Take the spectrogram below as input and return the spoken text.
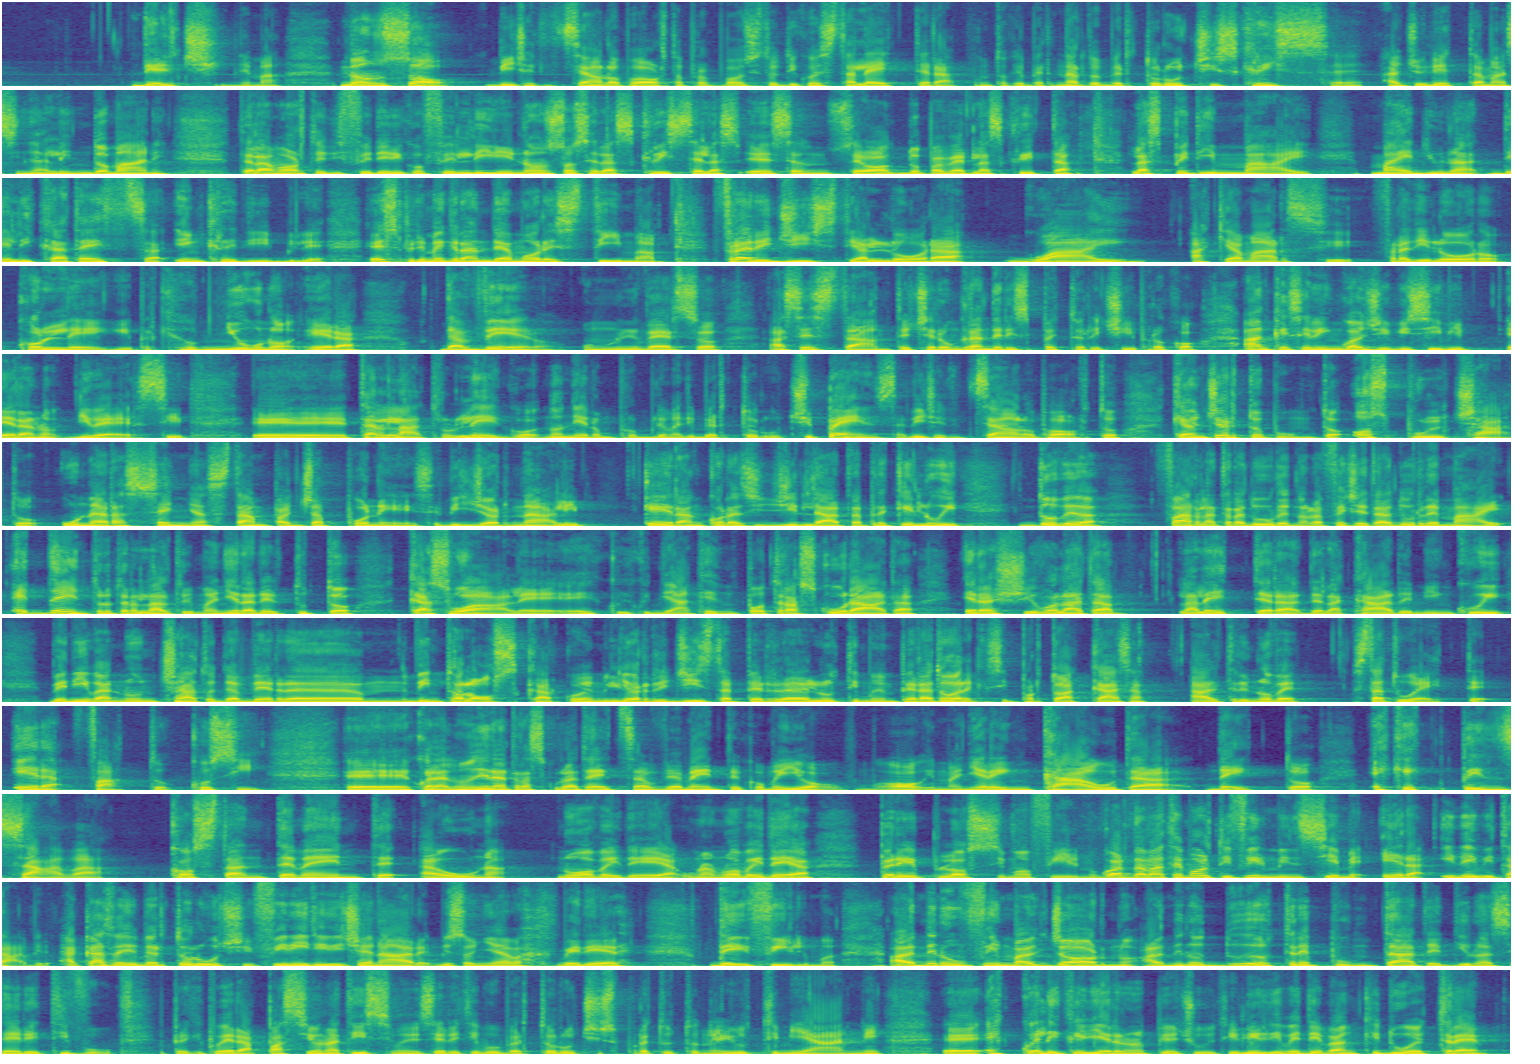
del cinema. Non so, dice Tiziano Loporto a proposito di questa lettera appunto che Bernardo Bertolucci scrisse a Giulietta Masina all'indomani della morte di Federico Fellini, non so se la scrisse, la, eh, se, se dopo averla scritta la spedì mai, ma è di una delicatezza incredibile, esprime grande amore e stima. Fra registi allora, guai a chiamarsi fra di loro colleghi, perché ognuno era davvero un universo a sé stante, c'era un grande rispetto reciproco, anche se i linguaggi visivi erano diversi. Eh, tra l'altro l'ego non era un problema di Bertolucci, pensa, dice Tiziano Loporto, che a un certo punto ho spulciato una rassegna stampa giapponese di giornali che era ancora sigillata perché lui doveva farla tradurre, non la fece tradurre mai. E dentro tra l'altro in maniera del tutto casuale e quindi anche un po' trascurata era scivolata la lettera dell'Academy in cui veniva annunciato di aver ehm, vinto l'Oscar come miglior regista per l'ultimo imperatore che si portò a casa altre nove statuette. Era fatto così. Eh, quella non era trascuratezza ovviamente come io ho in maniera incauta detto, è che pensava costantemente a una nuova idea, una nuova idea per il prossimo film. Guardavate molti film insieme, era inevitabile. A casa di Bertolucci, finiti di cenare, bisognava vedere dei film, almeno un film al giorno, almeno due o tre puntate di una serie TV, perché poi era appassionatissimo di serie TV Bertolucci, soprattutto negli ultimi anni. Eh, e quelli che gli erano piaciuti li rivedeva anche due, tre,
